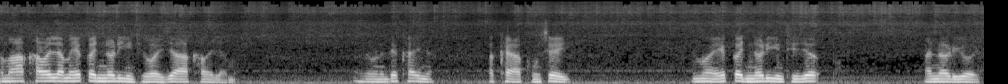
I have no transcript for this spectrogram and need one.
આમાં આખા વેલામાં એક જ નળીથી હોય જે આખા વેલામાં તમને દેખાય ને, આખે આખું છે એમાં એક જ નળીથી જ આ નળી હોય.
